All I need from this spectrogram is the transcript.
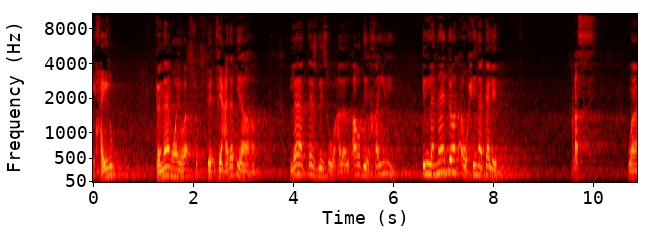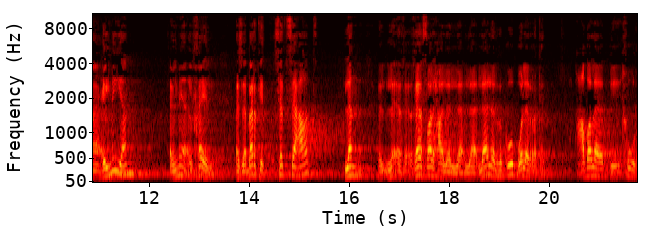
الخيل تنام وهي واقفة في عادتها. لا تجلس على الأرض الخيل إلا نادرا أو حين تلد. بس. وعلميا علميا الخيل إذا بركت ست ساعات لن غير صالحة لا للركوب ولا للركض. عضلة بخور.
